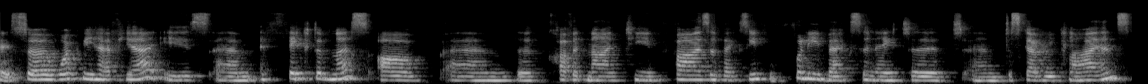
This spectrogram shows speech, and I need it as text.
Okay, so what we have here is um, effectiveness of um, the COVID-19 Pfizer vaccine for fully vaccinated um, discovery clients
